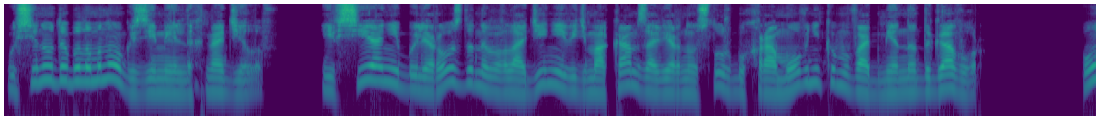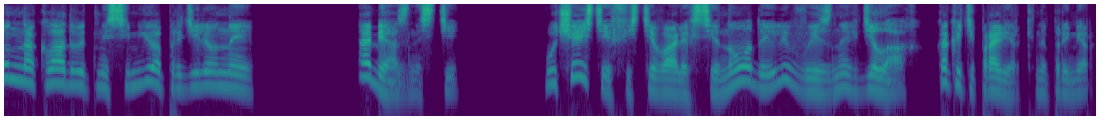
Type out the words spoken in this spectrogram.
У Синуда было много земельных наделов, и все они были розданы во владение ведьмакам за верную службу храмовникам в обмен на договор. Он накладывает на семью определенные обязанности. Участие в фестивалях Синода или в выездных делах, как эти проверки, например,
